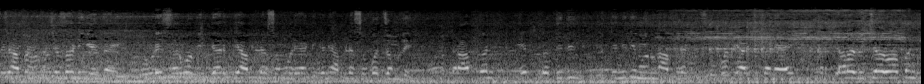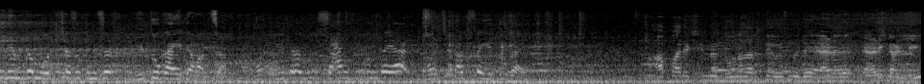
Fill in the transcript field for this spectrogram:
तरी आपण कशासाठी घेत आहे. एवढे सर्व विद्यार्थी आपल्यासमोर या ठिकाणी आपल्यासोबत जमले. तर आपण एक प्रतिनिधी प्रतिनिधी म्हणून आपल्यासोबत या ठिकाणी आहे. तर त्याला विचारू आपण की नेमकं मोर्चाचं तुमचं हेतू काय आहे त्या मागचा? मित्र तू सांग की तुमचा या मोर्चा मागचा हेतू काय महापरीक्षेनं दोन हजार तेवीसमध्ये ॲड ॲड काढली.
